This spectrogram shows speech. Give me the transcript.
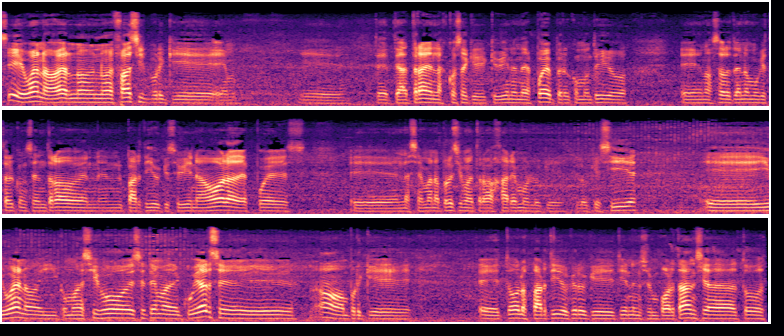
Sí, bueno, a ver, no, no es fácil porque eh, te, te, atraen las cosas que, que, vienen después, pero como te digo, eh, nosotros tenemos que estar concentrados en, en el partido que se viene ahora, después eh, en la semana próxima trabajaremos lo que, lo que sigue. Eh, y bueno, y como decís vos, ese tema de cuidarse, no, porque eh, todos los partidos creo que tienen su importancia, todos,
